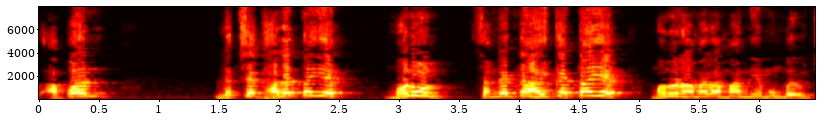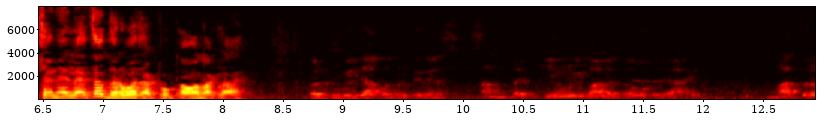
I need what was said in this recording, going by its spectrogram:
आपण लक्ष घालत नाहीयेत म्हणून संघटना ऐकत नाहीयेत म्हणून आम्हाला मान्य मुंबई उच्च न्यायालयाचा दरवाजा ठोकावा लागला आहे. पण तुम्ही ज्या पद्धतीने सांगतायत की एवढी बालकं वगैरे आहेत मात्र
